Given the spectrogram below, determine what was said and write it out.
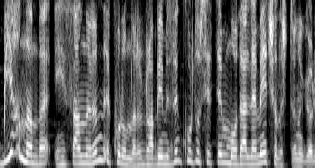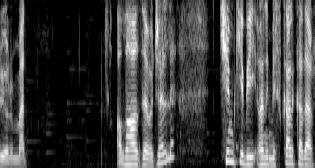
Bir yandan da insanların ve kurumların Rabbimizin kurduğu sistemi modellemeye çalıştığını görüyorum ben. Allah Azze ve Celle kim ki bir hani miskal kadar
